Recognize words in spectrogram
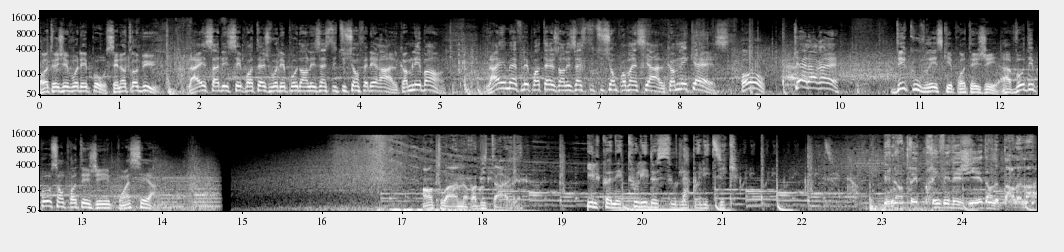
Protégez vos dépôts, c'est notre but. La SADC protège vos dépôts dans les institutions fédérales, comme les banques. L'AMF les protège dans les institutions provinciales, comme les caisses. Oh, quel arrêt! Découvrez ce qui est protégé à vos dépôts sont protégés.ca. Antoine Robitaille. Il connaît tous les dessous de la politique. Une entrée privilégiée dans le Parlement.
